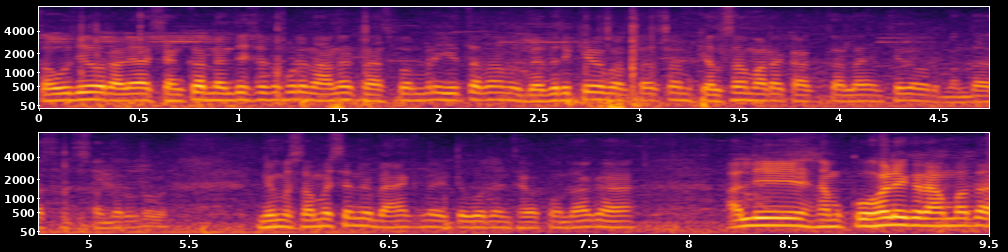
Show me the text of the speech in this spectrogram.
ಸೌದಿಯವ್ರ ಹಳೆಯ ಶಂಕರ್ ನಂದೇಶ್ವರ ಕೂಡ ನಾನೇ ಟ್ರಾನ್ಸ್ಫರ್ ಮಾಡಿ, ಈ ಥರ ನಮ್ಗೆ ಬೆದರಿಕೆ ಬರ್ತಾರೆ ಸೊ ಕೆಲಸ ಮಾಡೋಕ್ಕಾಗ್ತಾಯಿಲ್ಲ ಅಂತೇಳಿ ಅವ್ರು ಬಂದ ಸಂದರ್ಭದಲ್ಲಿ ನಿಮ್ಮ ಸಮಸ್ಯೆನ ಬ್ಯಾಂಕ್ನ ಅಂತ ಹೇಳ್ಕೊಂಡಾಗ ಅಲ್ಲಿ ನಮ್ಮ ಕೋಹಳಿ ಗ್ರಾಮದ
